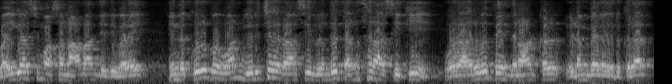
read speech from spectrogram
வைகாசி மாசம் நாலாம் தேதி வரை இந்த குரு பகவான் விருச்சக ராசியிலிருந்து தனுசு ராசிக்கு ஒரு அறுபத்தைந்து நாட்கள் இடம்பெற இருக்கிறார்.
